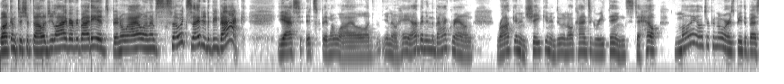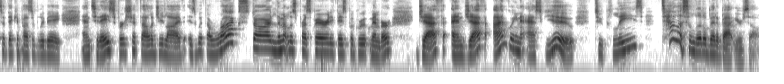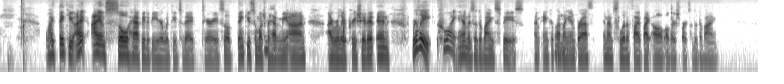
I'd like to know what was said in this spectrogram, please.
Welcome to Shiftology Live, everybody. It's been a while, and I'm so excited to be back. Yes, it's been a while. You know, hey, I've been in the background, rocking and shaking and doing all kinds of great things to help my entrepreneurs be the best that they can possibly be. And today's first Shiftology Live is with a rock star Limitless Prosperity Facebook group member, Jeff. And Jeff, I'm going to ask you to please tell us a little bit about yourself. Why, thank you. I, I am so happy to be here with you today, Terry. So thank you so much for having me on. I really appreciate it. And really, who I am is a divine space. I'm anchored by my mm-hmm. in breath and I'm solidified by all other sparks of the divine.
